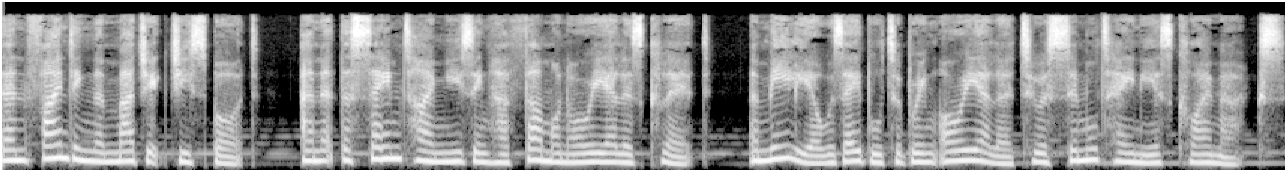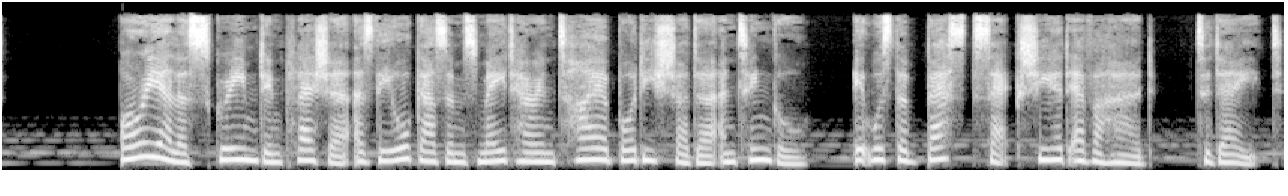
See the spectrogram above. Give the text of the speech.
then finding the magic G spot, and at the same time using her thumb on Ariella's clit, Amelia was able to bring Ariella to a simultaneous climax. Ariella screamed in pleasure as the orgasms made her entire body shudder and tingle. It was the best sex she had ever had, to date.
